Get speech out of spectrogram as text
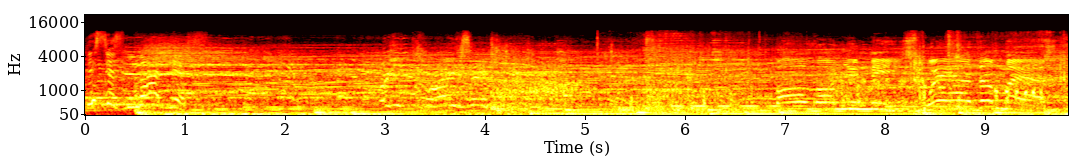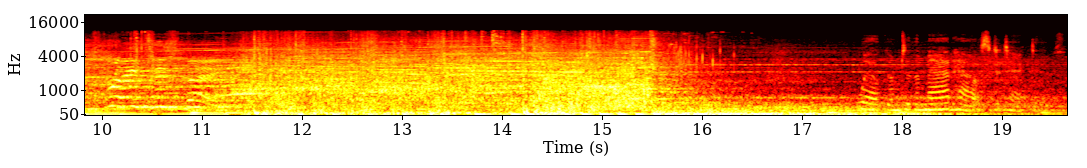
This is madness! Madhouse Detective.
